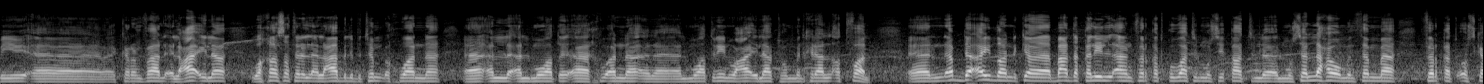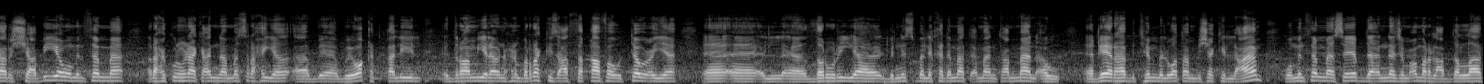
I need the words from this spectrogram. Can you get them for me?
بكرنفال العائلة وخاصة الألعاب اللي بتهم إخواننا آه المواطن إخواننا المواطنين وعائلاتهم من خلال الأطفال. آه نبدأ أيضا بعد قليل الآن فرقة قوات الموسيقات المسلحة ومن ثم فرقة أوسكار الشعبية ومن ثم راح يكون هناك عندنا مسرحية آه، بوقت قليل درامية لأنه نحن بنركز على الثقافة والتوعية آه، بالنسبة لخدمات امانه عمان أو غيرها بتهم الوطن بشكل عام ومن ثم سيبدأ النجم عمر العبد الله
